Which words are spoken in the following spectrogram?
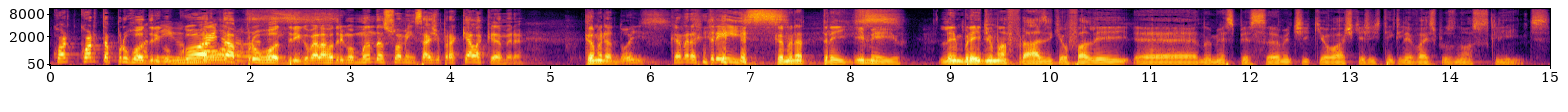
Corta, corta pro Rodrigo, Rodrigo, corta pro pro Rodrigo. Vai lá, Rodrigo, manda a sua mensagem para aquela câmera. Câmera 2? Câmera 3. Câmera 3. E meio. Lembrei de uma frase que eu falei é, no MSP Summit que eu acho que a gente tem que levar isso para os nossos clientes.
